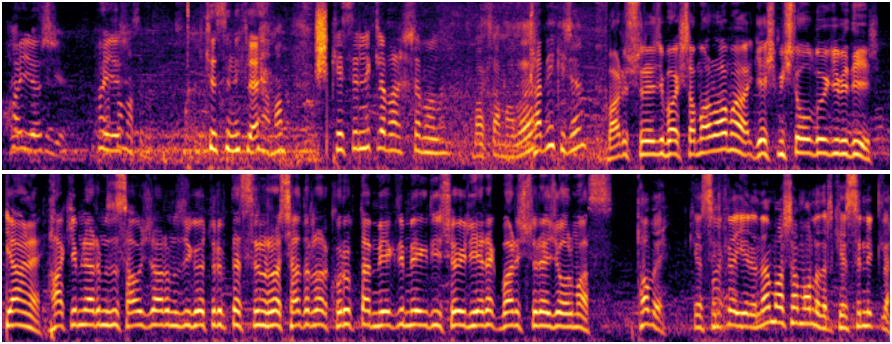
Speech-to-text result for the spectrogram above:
Hayır. Hayır. Kesinlikle. Tamam. Kesinlikle başlamalı. Başlamalı. Tabii ki canım. Barış süreci başlamalı ama geçmişte olduğu gibi değil. Yani hakimlerimizi, savcılarımızı götürüp de sınıra çadırlar kurup da megri megri söyleyerek barış süreci olmaz. Tabii. Kesinlikle yerinden başlamalıdır. Kesinlikle.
